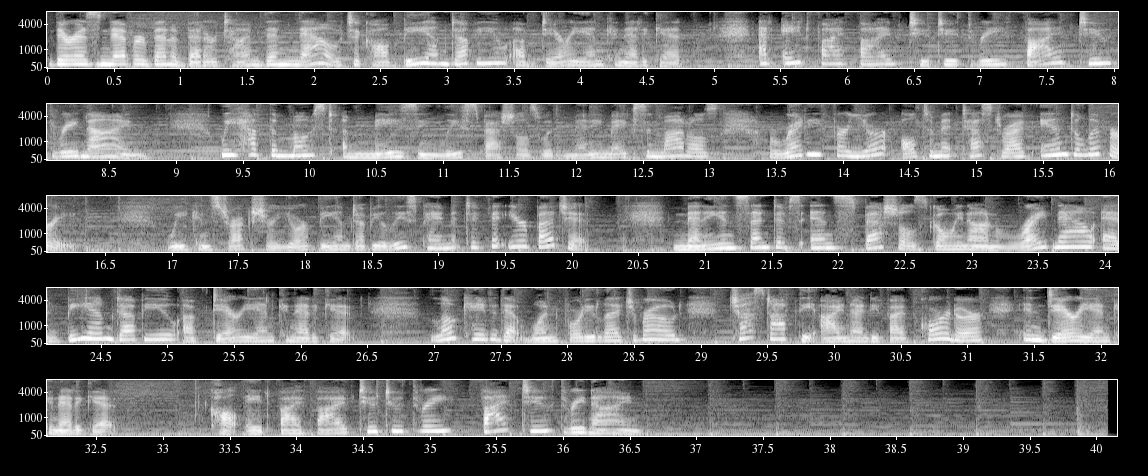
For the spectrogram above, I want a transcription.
There has never been a better time than now to call BMW of Darien, Connecticut at 855 223 5239. We have the most amazing lease specials with many makes and models ready for your ultimate test drive and delivery. We can structure your BMW lease payment to fit your budget. Many incentives and specials going on right now at BMW of Darien, Connecticut, located at 140 Ledge Road, just off the I 95 corridor in Darien, Connecticut. Call 855 223 5239.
